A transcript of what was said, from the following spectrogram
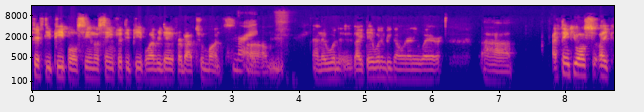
fifty people, seeing those same fifty people every day for about two months. Right. Um, and they wouldn't like they wouldn't be going anywhere. Uh, I think you also like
